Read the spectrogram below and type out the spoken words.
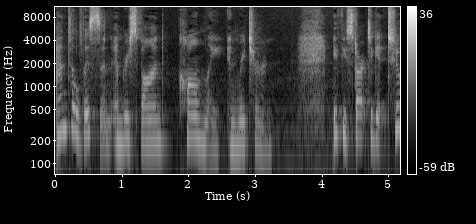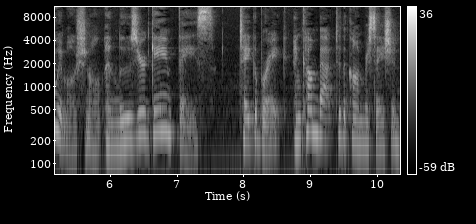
and to listen and respond calmly in return. If you start to get too emotional and lose your game face, take a break and come back to the conversation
